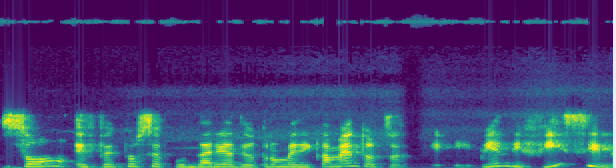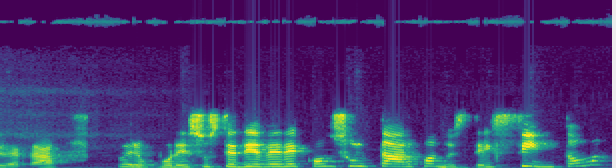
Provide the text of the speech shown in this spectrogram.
son efectos secundarios de otro medicamento. Es bien difícil, ¿verdad? Pero por eso usted debe de consultar cuando esté el síntoma,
